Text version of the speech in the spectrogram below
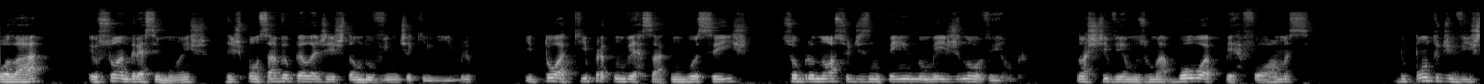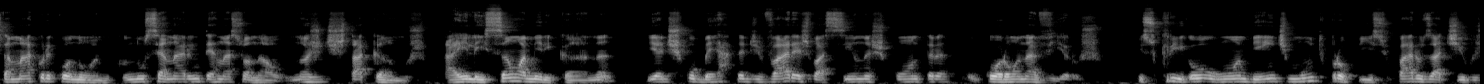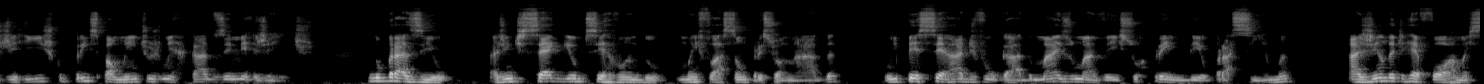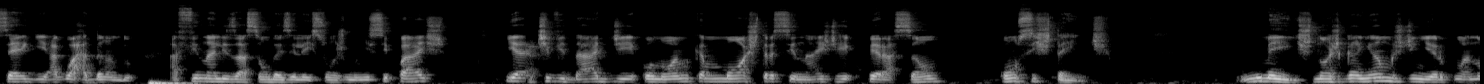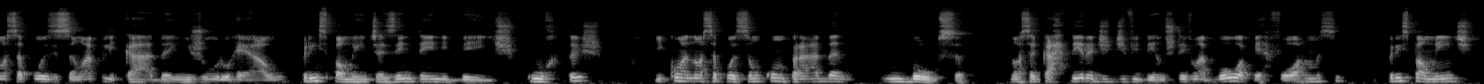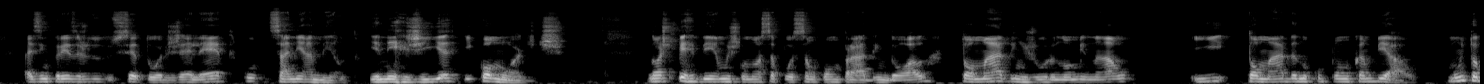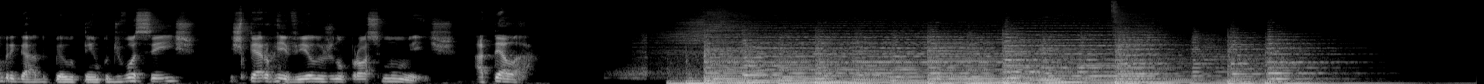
Olá, eu sou André Simões, responsável pela gestão do 20 Equilíbrio, e estou aqui para conversar com vocês sobre o nosso desempenho no mês de novembro. Nós tivemos uma boa performance. Do ponto de vista macroeconômico, no cenário internacional, nós destacamos a eleição americana e a descoberta de várias vacinas contra o coronavírus. Isso criou um ambiente muito propício para os ativos de risco, principalmente os mercados emergentes. No Brasil, a gente segue observando uma inflação pressionada. O IPCA divulgado mais uma vez surpreendeu para cima. A agenda de reformas segue aguardando a finalização das eleições municipais e a atividade econômica mostra sinais de recuperação consistente mês nós ganhamos dinheiro com a nossa posição aplicada em juro real, principalmente as NTNBs curtas, e com a nossa posição comprada em bolsa. Nossa carteira de dividendos teve uma boa performance, principalmente as empresas dos setores elétrico, saneamento, energia e commodities. Nós perdemos com nossa posição comprada em dólar, tomada em juro nominal e tomada no cupom cambial. Muito obrigado pelo tempo de vocês. Espero revê-los no próximo mês. Até lá!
